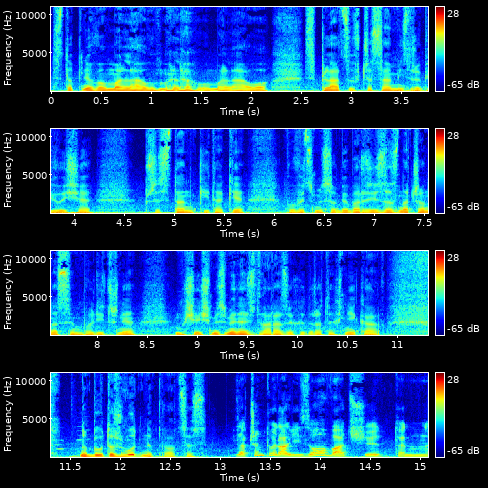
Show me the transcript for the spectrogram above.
stopniowo malało, malało, malało. Z placów czasami zrobiły się przystanki takie, powiedzmy sobie, bardziej zaznaczone symbolicznie. Musieliśmy zmieniać dwa razy hydrotechnika. No był to żmudny proces. Zaczęto realizować ten,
